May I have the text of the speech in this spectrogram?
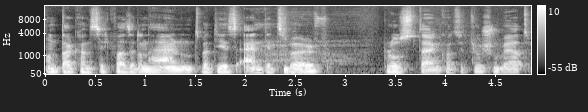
Und da kannst du dich quasi dann heilen. Und bei dir ist 1d12 plus dein Constitution-Wert.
